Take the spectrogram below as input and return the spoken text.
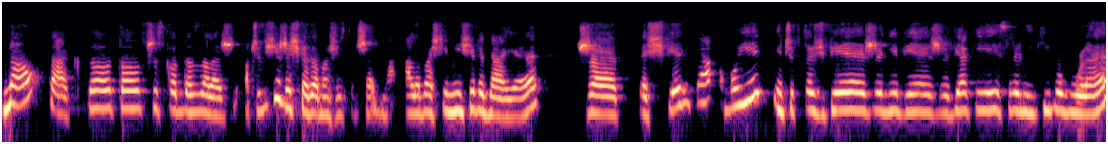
No, tak, to, to wszystko od nas zależy. Oczywiście, że świadomość jest potrzebna, ale właśnie mi się wydaje, że te święta, obojętnie czy ktoś wierzy, nie wierzy, w jakiej jest religii w ogóle,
